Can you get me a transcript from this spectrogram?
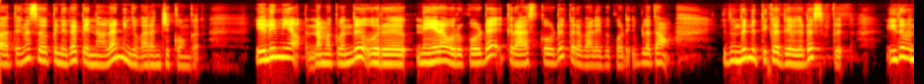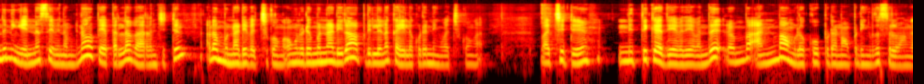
பார்த்தீங்கன்னா சிவப்பு நிற பெண்ணால் நீங்கள் வரைஞ்சிக்கோங்க. எளிமையாக நமக்கு வந்து ஒரு நேராக ஒரு கோடு கிராஸ் கோடு பிற வளைவு கோடு. இவ்வளோ தான் இது வந்து நித்திகா தேவதையோட சிம்பிள். இதை வந்து நீங்கள் என்ன செய்வீங்க அப்படின்னா ஒரு பேப்பரில் வரைஞ்சிட்டு அதை முன்னாடி வச்சுக்கோங்க. உங்களுடைய முன்னாடியில் அப்படி இல்லைன்னா கையில் கூட நீங்கள் வச்சுக்கோங்க. வச்சுட்டு நித்திக்க தேவதையை வந்து ரொம்ப அன்பாக அவங்கள கூப்பிடணும் அப்படிங்கிறத சொல்லுவாங்க.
